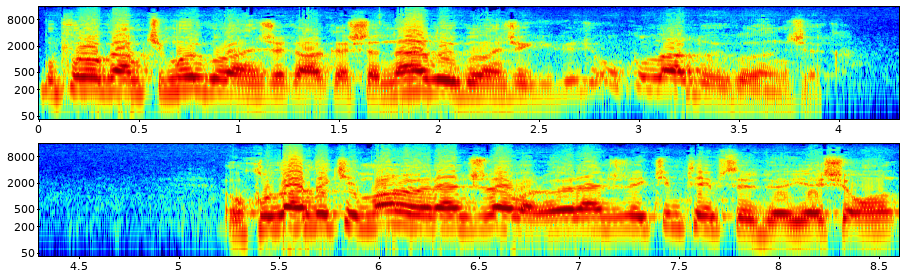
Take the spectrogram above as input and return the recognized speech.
Bu program kime uygulanacak arkadaşlar? Nerede uygulanacak ilk önce? Okullarda uygulanacak. Okullarda kim var? Öğrenciler var. Öğrencileri kim temsil ediyor? Yaşı 10,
